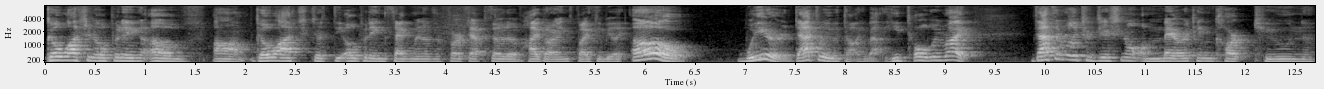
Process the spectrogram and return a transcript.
Go watch an opening of, um, go watch just the opening segment of the first episode of High Guardian Spice and be like, oh, weird. That's what he was talking about. He's totally right. That's a really traditional American cartoon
